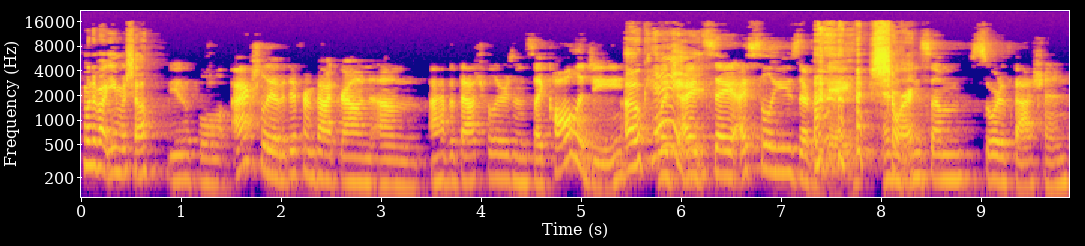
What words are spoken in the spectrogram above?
What about you, Michelle? Beautiful. I actually have a different background. Um, I have a bachelor's in psychology. Okay. Which I'd say I still use every day. sure. In, in some sort of fashion.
